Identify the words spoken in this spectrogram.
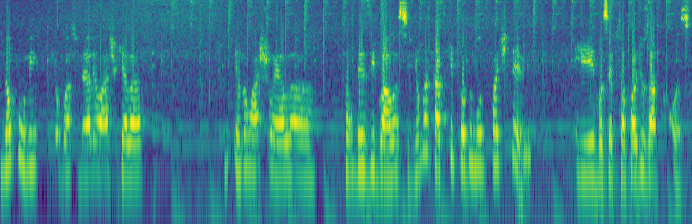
Não por mim, porque eu gosto dela, eu acho que ela eu não acho ela tão desigual assim. É uma carta que todo mundo pode ter. E você só pode usar duas.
